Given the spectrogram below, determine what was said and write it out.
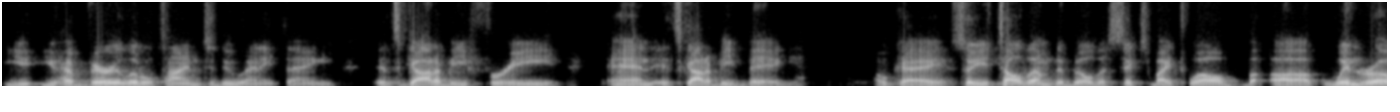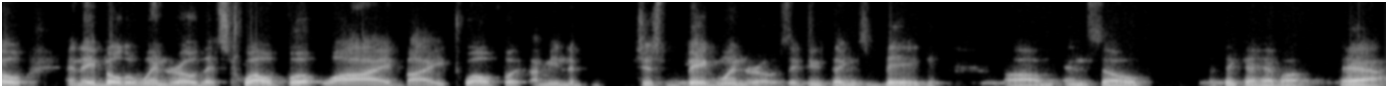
you, you have very little time to do anything. It's got to be free and it's got to be big. Okay, so you tell them to build a six by 12 uh, windrow and they build a windrow that's 12 foot wide by 12 foot. I mean, just big windrows. They do things big. Um, and so I think I have a, yeah.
